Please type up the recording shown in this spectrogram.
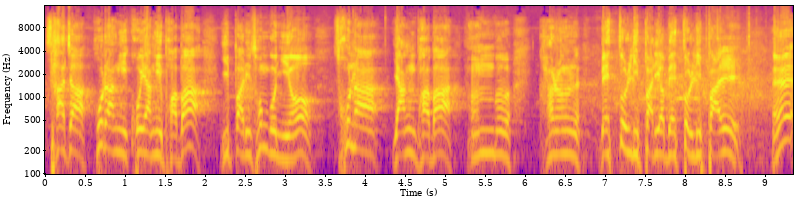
사자, 호랑이, 고양이 봐봐 이빨이 송곳니요. 소나 양 봐봐 전부 가는 맷돌 이빨이야 맷돌 이빨. 에?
